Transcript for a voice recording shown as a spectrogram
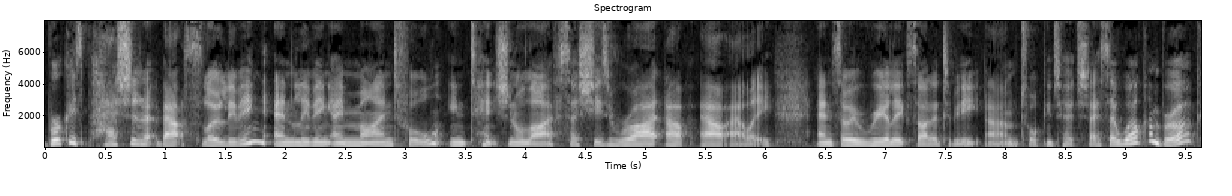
Brooke is passionate about slow living and living a mindful, intentional life. So she's right up our alley. And so we're really excited to be um, talking to her today. So welcome, Brooke.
